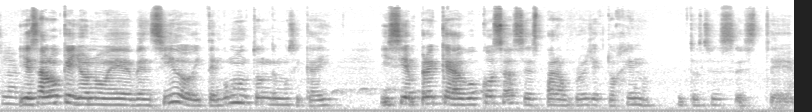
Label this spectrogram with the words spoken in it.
Claro. Y es algo que yo no he vencido y tengo un montón de música ahí. Y siempre que hago cosas es para un proyecto ajeno. Entonces, este...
